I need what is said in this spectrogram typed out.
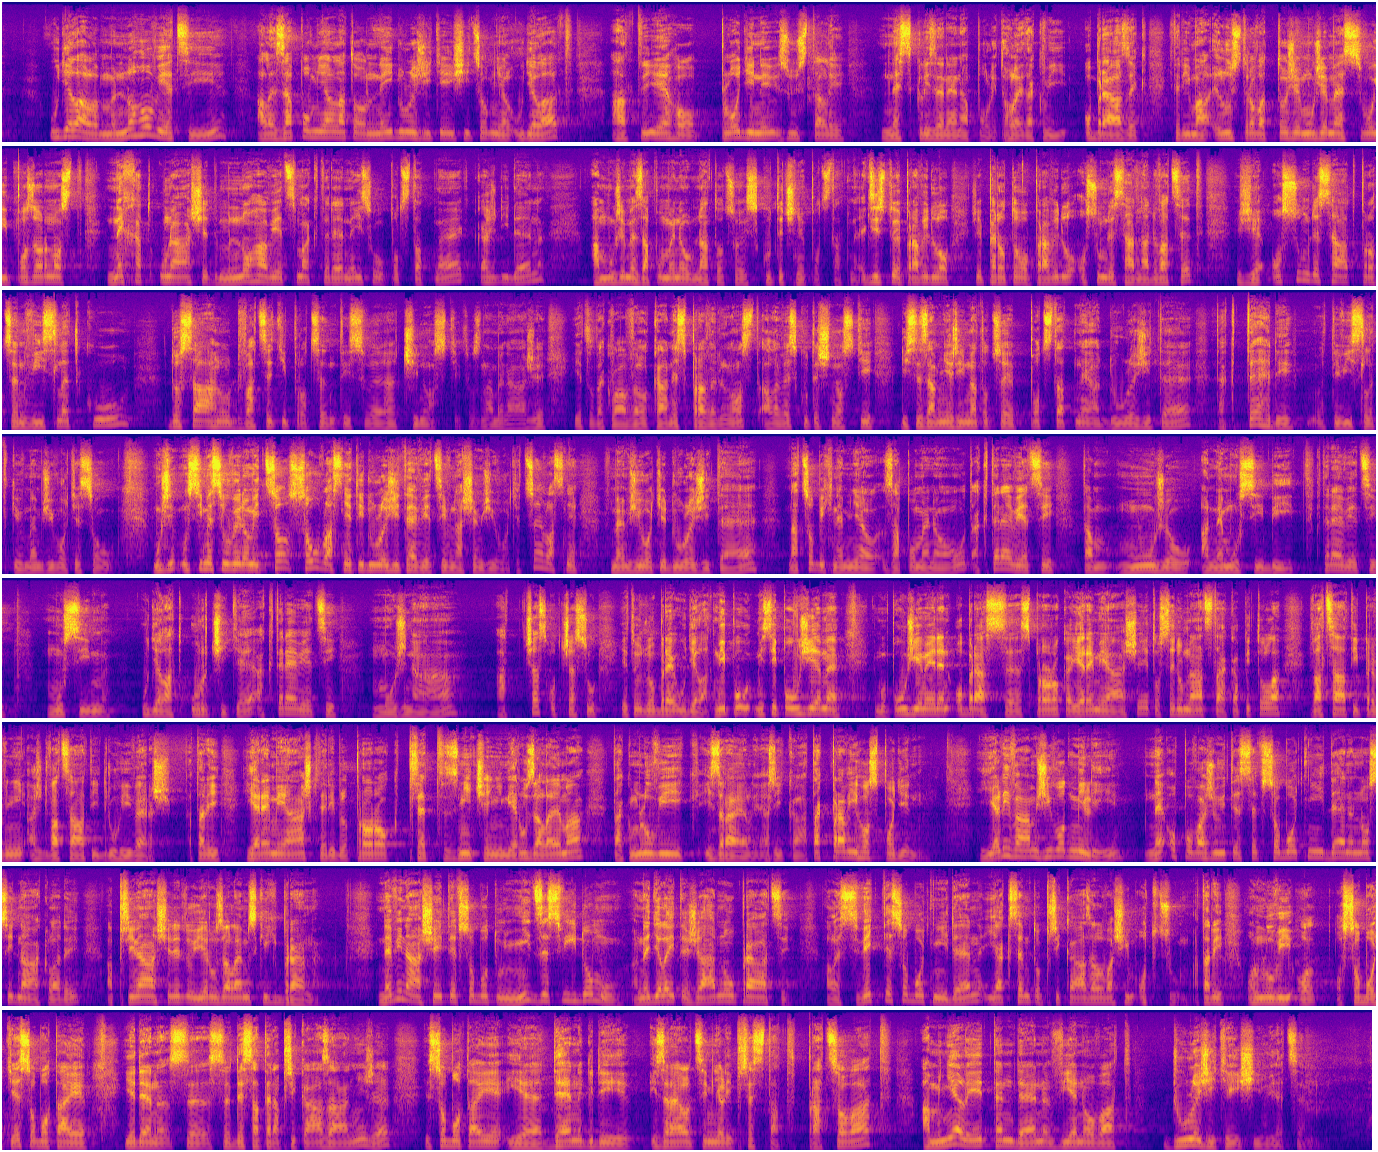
udělal mnoho věcí, ale zapomněl na to nejdůležitější, co měl udělat a ty jeho plodiny zůstaly nesklizené na poli. Tohle je takový obrázek, který má ilustrovat to, že můžeme svoji pozornost nechat unášet mnoha věcma, které nejsou podstatné každý den a můžeme zapomenout na to, co je skutečně podstatné. Existuje pravidlo, že Perotovo pravidlo 80 na 20, že 80% výsledků dosáhnout 20% své činnosti. To znamená, že je to taková velká nespravedlnost, ale ve skutečnosti, když se zaměřím na to, co je podstatné a důležité, tak tehdy ty výsledky v mém životě jsou. Musíme si uvědomit, co jsou vlastně ty důležité věci v našem životě. Co je vlastně v mém životě důležité, na co bych neměl zapomenout a které věci tam můžou a nemusí být. Které věci musím udělat určitě a které věci možná a čas od času je to dobré udělat. My, pou, my si použijeme, nebo použijeme jeden obraz z proroka Jeremiáše, je to 17. kapitola, 21. až 22. verš. A tady Jeremiáš, který byl prorok před zničením Jeruzaléma, tak mluví k Izraeli a říká, tak praví hospodin, je-li vám život milý, neopovažujte se v sobotní den nosit náklady a přinášet je do jeruzalémských bran – Nevynášejte v sobotu nic ze svých domů a nedělejte žádnou práci, ale svěďte sobotní den, jak jsem to přikázal vašim otcům. A tady on mluví o, o sobotě. Sobota je jeden z, z desatera přikázání, že? Sobota je, je den, kdy Izraelci měli přestat pracovat a měli ten den věnovat důležitějším věcem.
